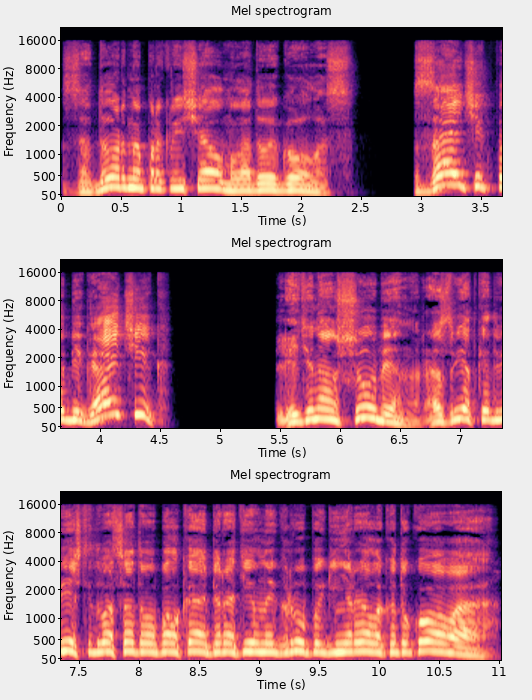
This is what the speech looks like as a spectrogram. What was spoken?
задорно прокричал молодой голос. «Зайчик-побегайчик?» «Лейтенант Шубин, разведка 220-го полка оперативной группы генерала Катукова!»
